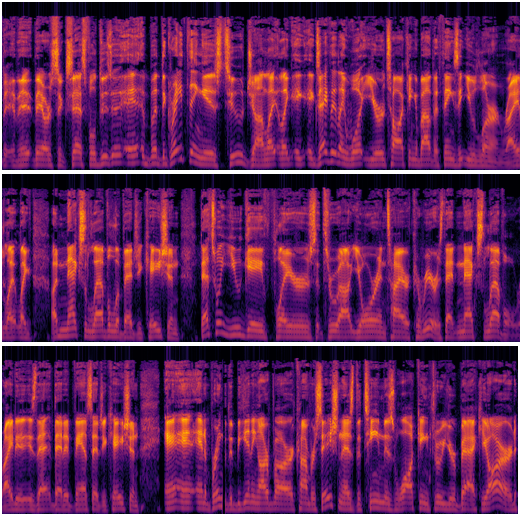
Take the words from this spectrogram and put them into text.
They, they are successful, eh, but the great thing is too, John. Like like exactly like what you're talking about, the things that you learn, right? Like like a next level of education. That's what you gave players throughout your entire career. Is that next level, right? Is that that advanced education? And, and, bring the beginning of our conversation as the team is walking through your backyard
